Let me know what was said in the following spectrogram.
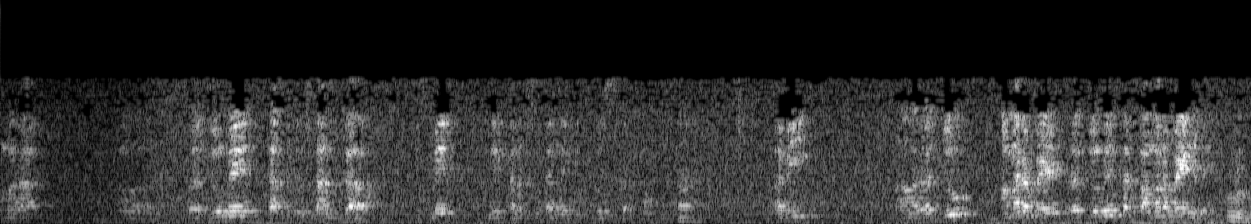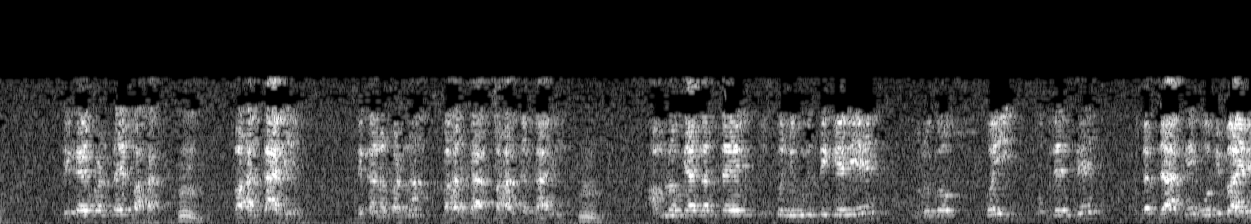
हमारा रज्जु में का इसमें मैं कनेक्शन करने की कोशिश करता हूँ। हाँ। अभी रज्जु हमारा रज्जु में सर्प हमारा माइंड में हम्म। दिखाई पड़ता है बाहर हम्म। बाहर कार्य दिखाना पड़ना बाहर का, बाहर का कार्य हम्म। हम लोग क्या करते हैं उसको निवृत्ति के लिए गुरु को कोई उपदेश से उधर जाके वो भी बाहर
